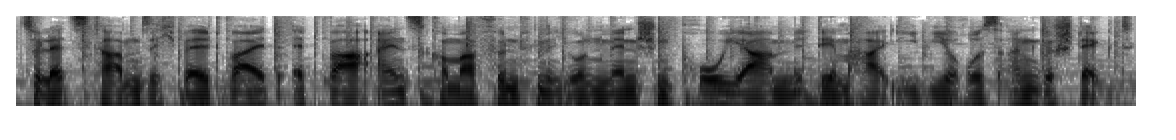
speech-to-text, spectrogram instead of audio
Zuletzt haben sich weltweit etwa 1,5 Millionen Menschen pro Jahr mit dem HIV-Virus angesteckt.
